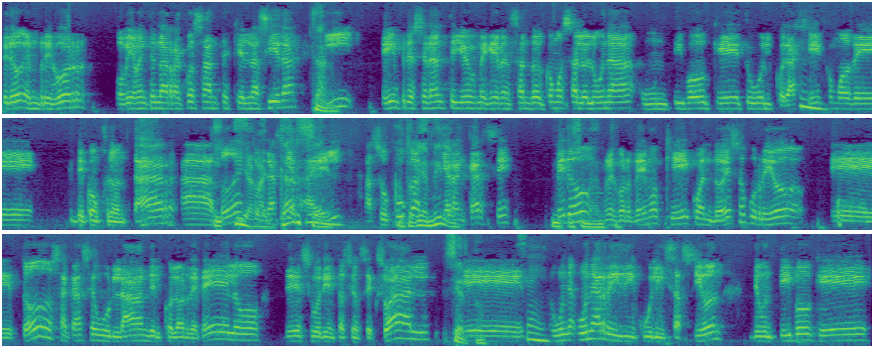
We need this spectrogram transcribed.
pero en rigor, obviamente narra cosas antes que él naciera. Claro. Y es impresionante. Yo me quedé pensando cómo Salo Luna, un tipo que tuvo el coraje Mm. como de, de confrontar a Y- todo y esto, gracias a él, a su Con puca, Tobias y arrancarse. Pero recordemos que cuando eso ocurrió, eh, todos acá se burlaban del color de pelo, de su orientación sexual, eh, Sí. una, una ridiculización de un tipo que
